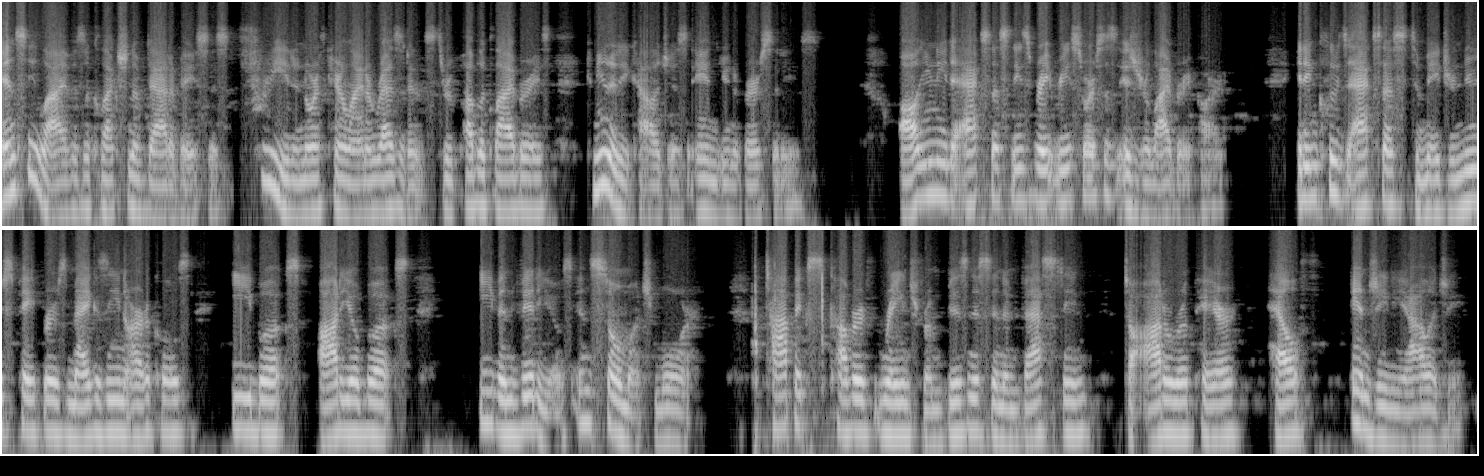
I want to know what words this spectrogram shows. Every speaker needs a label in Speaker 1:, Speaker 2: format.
Speaker 1: NC Live is a collection of databases free to North Carolina residents through public libraries, community colleges, and universities. All you need to access these great resources is your library card. It includes access to major newspapers, magazine articles, ebooks, audiobooks, even videos, and so much more. Topics covered range from business and investing to auto repair, health, and genealogy.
